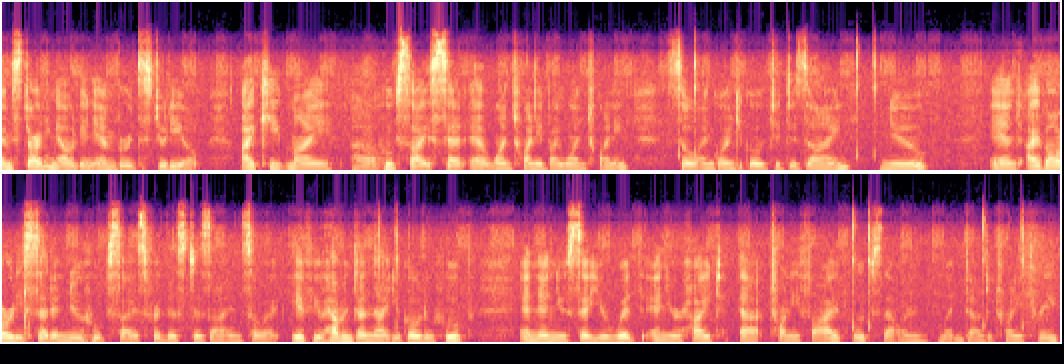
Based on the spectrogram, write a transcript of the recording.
I'm starting out in Embird Studio. I keep my uh, hoop size set at 120 by 120. So I'm going to go to Design, New, and I've already set a new hoop size for this design. So if you haven't done that, you go to Hoop, and then you set your width and your height at 25. Oops, that one went down to 23.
